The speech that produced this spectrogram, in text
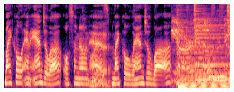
Michael and Angela, also known oh, as yeah. Michael Angela. We are. Oh,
